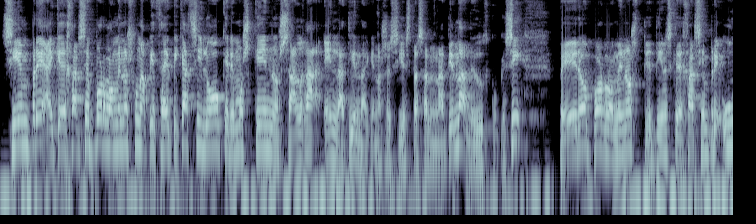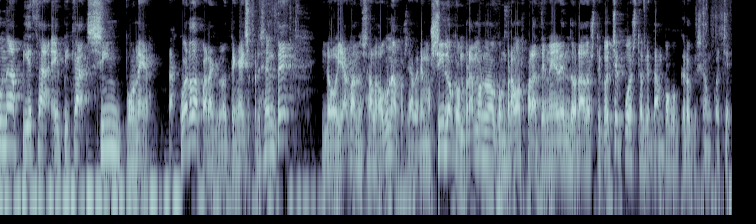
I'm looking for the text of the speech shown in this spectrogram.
siempre hay que dejarse por lo menos una pieza épica si luego queremos que nos salga en la tienda, que no sé si esta sale en la tienda, deduzco que sí, pero por lo menos te tienes que dejar siempre una pieza épica sin poner, ¿de acuerdo? Para que lo tengáis presente y luego ya cuando salga una, pues ya veremos si lo compramos o no lo compramos para tener en dorado este coche, puesto que tampoco creo que sea un coche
